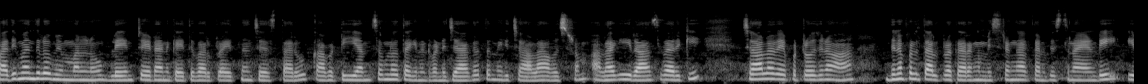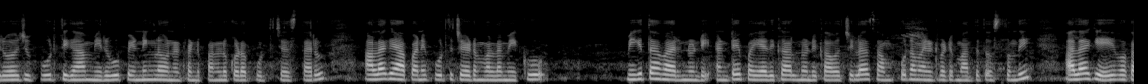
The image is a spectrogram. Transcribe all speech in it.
పది మందిలో మిమ్మల్ని బ్లేమ్ చేయడానికి అయితే వారు ప్రయత్నం చేస్తారు. కాబట్టి ఈ అంశంలో తగినటువంటి జాగ్రత్త మీకు చాలా అవసరం. అలాగే ఈ రాశి వారికి చాలా రేపటి రోజున దిన ఫలితాల ప్రకారంగా మిశ్రంగా కనిపిస్తున్నాయండి. ఈరోజు పూర్తిగా మీరు పెండింగ్లో ఉన్నటువంటి పనులు కూడా పూర్తి చేస్తారు. అలాగే ఆ పని పూర్తి చేయడం వల్ల మీకు మిగతా వారి నుండి అంటే పై అధికారుల నుండి కావచ్చు ఇలా సంపూర్ణమైనటువంటి మద్దతు వస్తుంది. అలాగే ఒక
